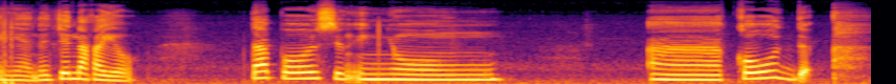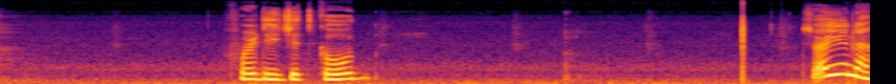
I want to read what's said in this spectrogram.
Ayan, nandiyan na kayo. Tapos, yung inyong ah, code, 4-digit code. So, ayun na.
